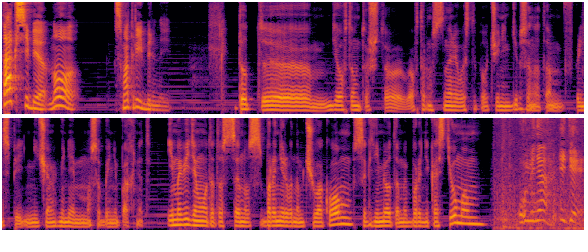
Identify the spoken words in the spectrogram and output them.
так себе, но смотрибельный. Тут э, дело в том, то, что автором сценария выступил Ченни Гибсон, а там, в принципе, ничем вменяемым особо и не пахнет. И мы видим вот эту сцену с бронированным чуваком, с огнеметом и бронекостюмом. У меня идея.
